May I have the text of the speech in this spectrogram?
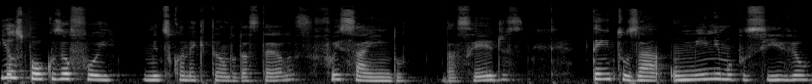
E aos poucos eu fui me desconectando das telas, fui saindo das redes, tento usar o mínimo possível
